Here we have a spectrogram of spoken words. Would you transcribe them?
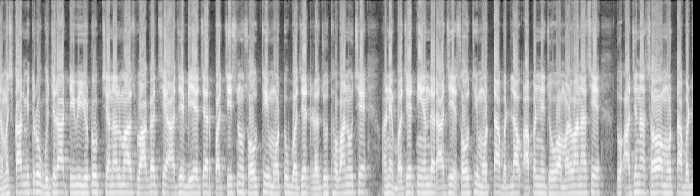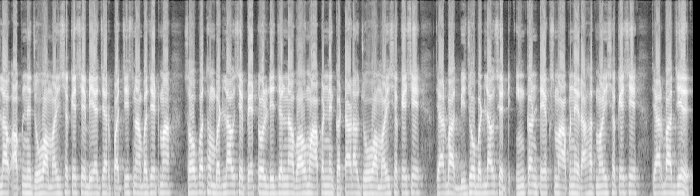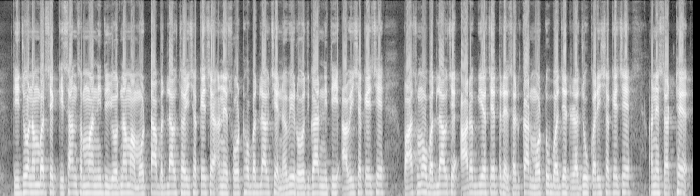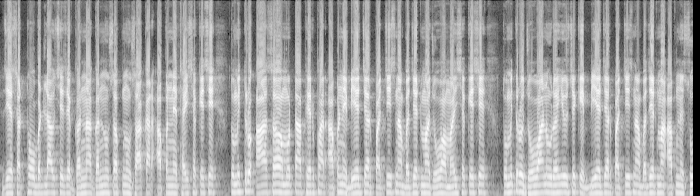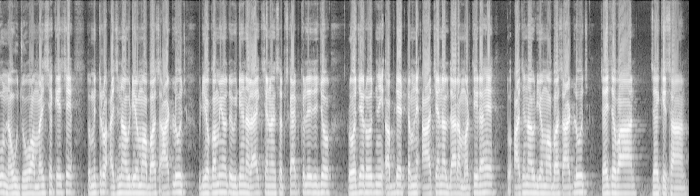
નમસ્કાર મિત્રો, Gujarat TV YouTube ચેનલમાં સ્વાગત છે. આજે બે હજાર પચીસનું સૌથી મોટું બજેટ રજૂ થવાનું છે અને બજેટની અંદર આજે સૌથી મોટા બદલાવ આપણને જોવા મળવાના છે. તો આજના છ મોટા બદલાવ આપણને જોવા મળી શકે છે બે હજાર પચીસના બજેટમાં. સૌપ્રથમ બદલાવ છે, પેટ્રોલ ડીઝલના ભાવમાં આપણને ઘટાડો જોવા મળી શકે છે. ત્યારબાદ બીજો બદલાવ છે, ઇન્કમ ટેક્સમાં આપણને રાહત મળી શકે છે. ત્યારબાદ જે ત્રીજો નંબર છે, કિસાન સન્માન નિધિ યોજનામાં મોટા બદલાવ થઈ શકે છે અને ચોથો બદલાવ છે, નવી રોજગાર નીતિ આવી શકે છે. પાંચમો બદલાવ છે, આરોગ્ય ક્ષેત્રે સરકાર મોટું બજેટ રજૂ કરી શકે છે અને છઠ્ઠે જે છઠ્ઠો બદલાવ છે, જે ઘરના ઘરનું સપનું સાકાર આપણને થઈ શકે છે. તો મિત્રો, આ છ મોટા ફેરફાર આપણને બે હજાર પચીસના બજેટમાં જોવા મળી શકે છે. તો મિત્રો જોવાનું રહ્યું છે કે બે હજાર પચીસના બજેટમાં આપને શું નવું જોવા મળી શકે છે. તો મિત્રો આજના વિડીયોમાં બસ આટલું જ. વીડિયો ગમ્યો તો વિડીયોને લાઇક ચેનલ સબસ્ક્રાઈબ કરી દેજો. રોજે રોજની અપડેટ તમને આ ચેનલ દ્વારા મળતી રહે. તો આજના વિડીયોમાં બસ આટલું જ. જય જવાન, જય કિસાન.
